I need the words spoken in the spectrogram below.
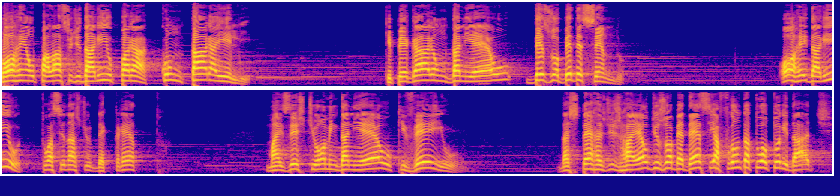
correm ao palácio de Dario para contar a ele que pegaram Daniel desobedecendo. Ó oh, rei Dario, tu assinaste o decreto Mas este homem Daniel, que veio das terras de Israel, desobedece e afronta a tua autoridade.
